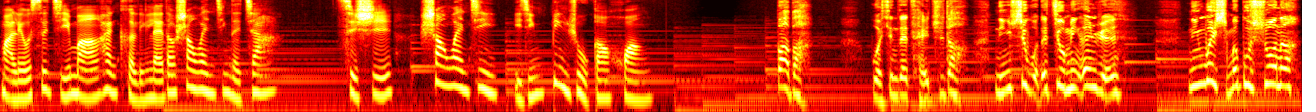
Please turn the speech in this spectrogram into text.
马留斯急忙和可琳来到尚万进的家。此时，尚万进已经病入膏肓。爸爸，我现在才知道您是我的救命恩人，您为什么不说呢？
